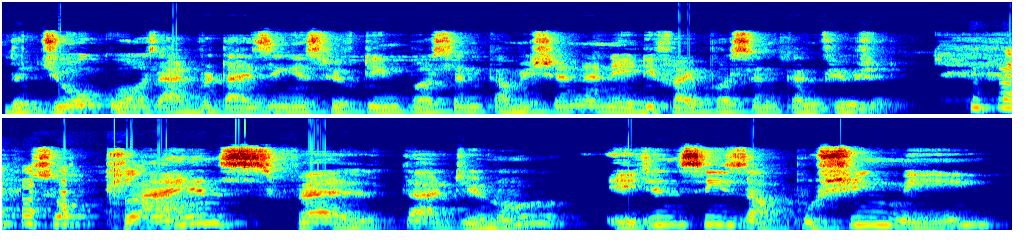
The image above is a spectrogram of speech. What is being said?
the joke was advertising is 15% commission and 85% confusion. so clients felt that you know agencies are pushing me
